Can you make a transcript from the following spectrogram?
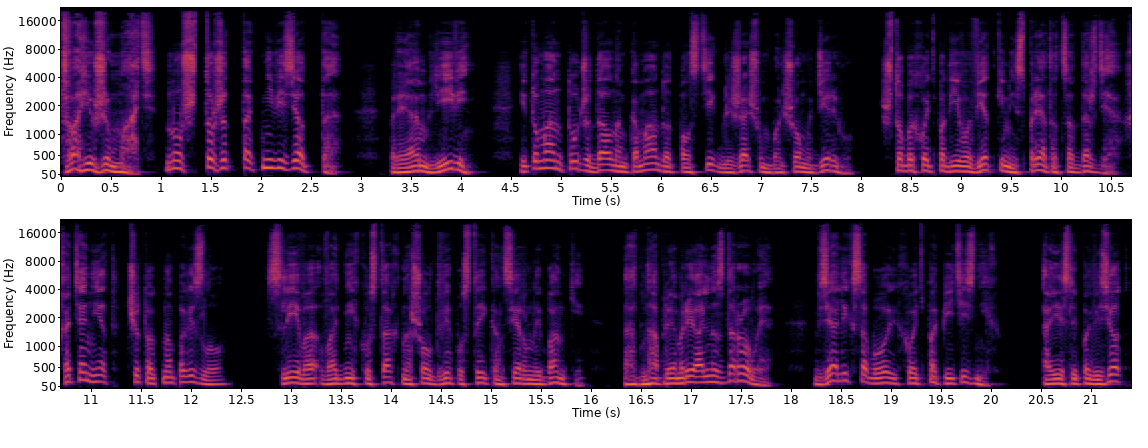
«Твою же мать! Ну что же так не везет-то? Прям ливень!» И Туман тут же дал нам команду отползти к ближайшему большому дереву, чтобы хоть под его ветками спрятаться от дождя. Хотя нет, чуток нам повезло. Слива в одних кустах нашел две пустые консервные банки. Одна прям реально здоровая. Взяли их с собой, хоть попить из них. А если повезет,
